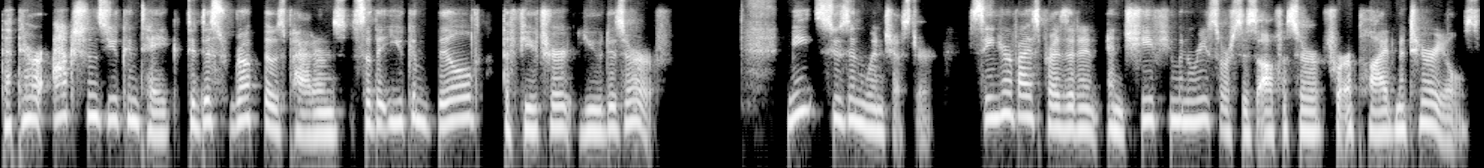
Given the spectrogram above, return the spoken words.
that there are actions you can take to disrupt those patterns so that you can build the future you deserve. Meet Susan Winchester. Senior Vice President and Chief Human Resources Officer for Applied Materials,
